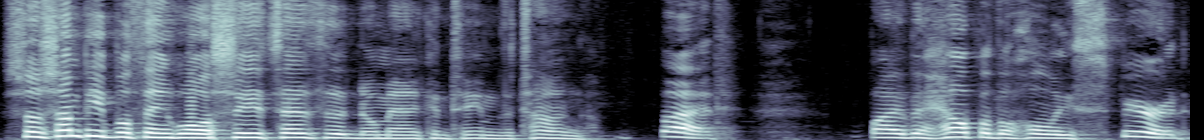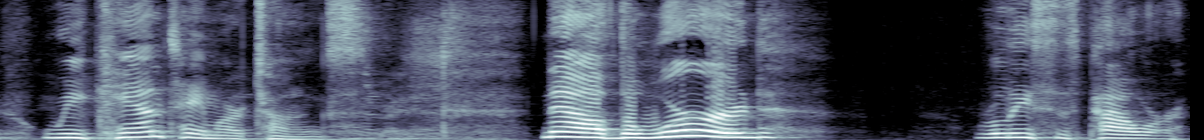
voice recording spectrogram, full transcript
So some people think, well, see, it says that no man can tame the tongue. But by the help of the Holy Spirit, we can tame our tongues. Now, the word releases power.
